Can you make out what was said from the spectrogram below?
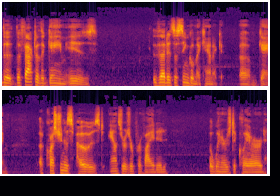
the the fact of the game is that it's a single mechanic um, game. A question is posed, answers are provided, a winner is declared,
